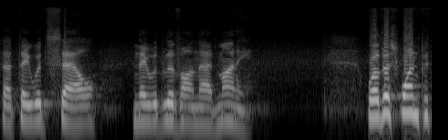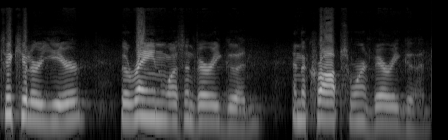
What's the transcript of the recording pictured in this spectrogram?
that they would sell, and they would live on that money. Well, this one particular year, the rain wasn't very good, and the crops weren't very good.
